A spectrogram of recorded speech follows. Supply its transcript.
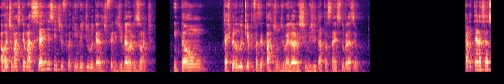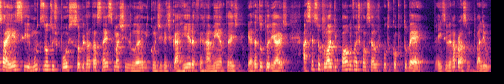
A Hotmart tem uma série de incentivos para quem vem de lugares diferentes de Belo Horizonte. Então, tá esperando o que para fazer parte de um dos melhores times de data science do Brasil? Para ter acesso a esse e muitos outros posts sobre Data Science e Machine Learning com dicas de carreira, ferramentas e até tutoriais, acesse o blog paulovasconcelos.com.br. A gente se vê na próxima. Valeu!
